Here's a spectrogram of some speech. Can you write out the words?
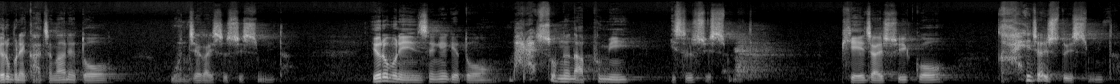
여러분의 가정 안에도 문제가 있을 수 있습니다. 여러분의 인생에게도 말할 수 없는 아픔이 있을 수 있습니다. 피해자일 수 있고 가해자일 수도 있습니다.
